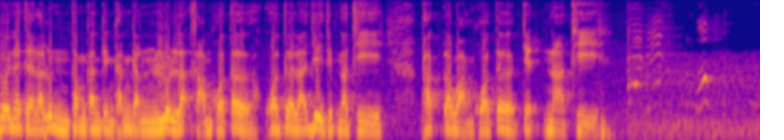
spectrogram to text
โดยในแต่ละรุ่นทำการแข่งขันกันรุ่นละ 3 ควอเตอร์ ควอเตอร์ละ 20 นาที พักระหว่างควอเตอร์ 7 นาทีเยอะติด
